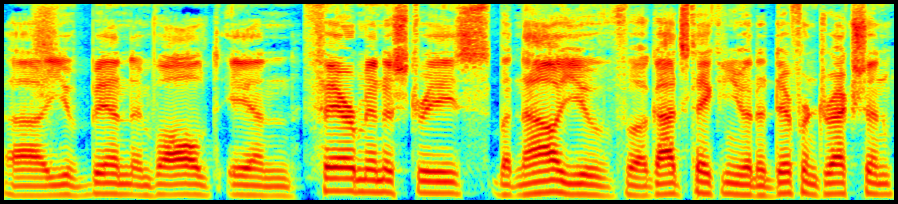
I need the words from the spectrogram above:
Uh, you've been involved in fair ministries, but now you've uh, God's taken you in a different direction.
